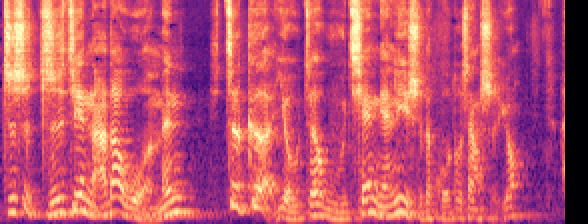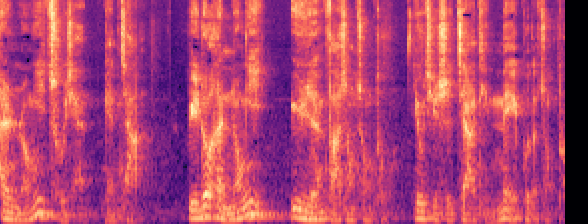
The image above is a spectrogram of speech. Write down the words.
只是直接拿到我们这个有着五千年历史的国度上使用，很容易出现偏差，比如很容易与人发生冲突，尤其是家庭内部的冲突。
